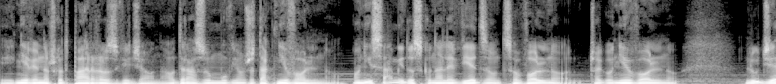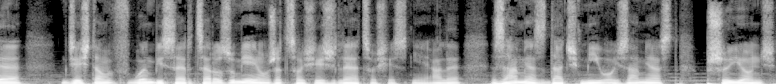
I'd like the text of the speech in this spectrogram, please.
nie wiem, na przykład para rozwiedziona, od razu mówią, że tak nie wolno. Oni sami doskonale wiedzą, co wolno, czego nie wolno. Ludzie gdzieś tam w głębi serca rozumieją, że coś jest źle, coś jest nie, ale zamiast dać miłość, zamiast przyjąć,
